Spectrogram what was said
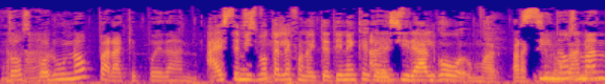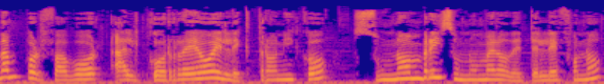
dos Ajá. por uno para que puedan A este mismo teléfono y te tienen que A decir este algo mismo. para que Si se lo nos ganen. mandan, por favor, al correo electrónico su nombre y su número de teléfono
